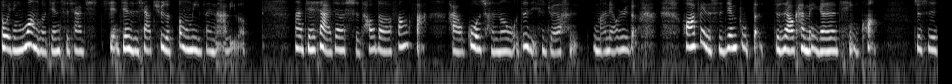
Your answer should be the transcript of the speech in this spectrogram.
都已经忘了坚持下去、坚坚持下去的动力在哪里了。那接下来这个实操的方法还有过程呢？我自己是觉得很蛮疗愈的，花费的时间不等，就是要看每个人的情况。就是，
